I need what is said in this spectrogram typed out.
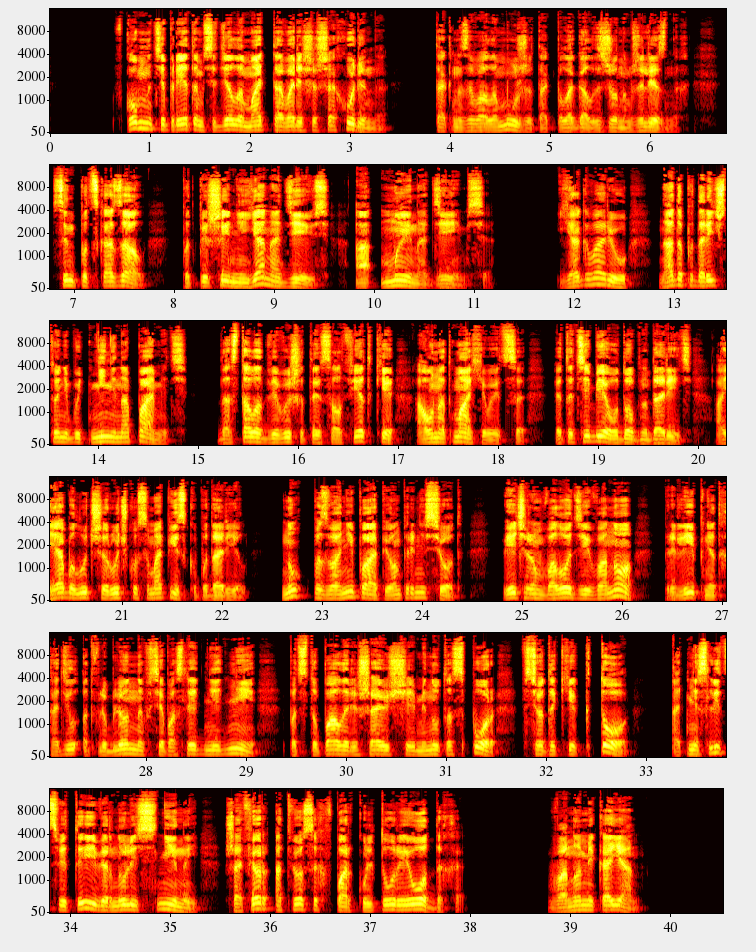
В комнате при этом сидела мать товарища Шахурина. Так называла мужа, так полагалось женам Железных. Сын подсказал «Подпиши не я надеюсь, а мы надеемся». Я говорю, надо подарить что-нибудь Нине на память. Достала две вышитые салфетки, а он отмахивается. «Это тебе удобно дарить, а я бы лучше ручку-самописку подарил. Ну, позвони папе, он принесет». Вечером Володя Ивано прилип, не отходил от влюбленных все последние дни. Подступала решающая минута спор. Все-таки кто? Отнесли цветы и вернулись с Ниной. Шофер отвез их в парк культуры и отдыха. Вано Микоян.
